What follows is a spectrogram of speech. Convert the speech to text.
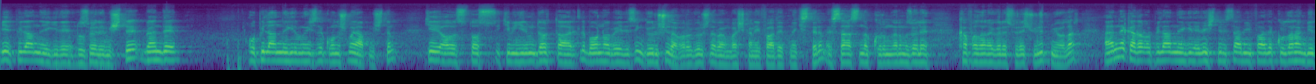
bir planla ilgili söylemişti. Ben de o planla ilgili mecliste konuşma yapmıştım. Ki Ağustos 2024 tarihli Bornova Belediyesi'nin görüşü de var. O görüşü de ben başkana ifade etmek isterim. Esasında kurumlarımız öyle kafalarına göre süreç yürütmüyorlar. Her ne kadar o planla ilgili eleştirisel bir ifade kullanan bir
